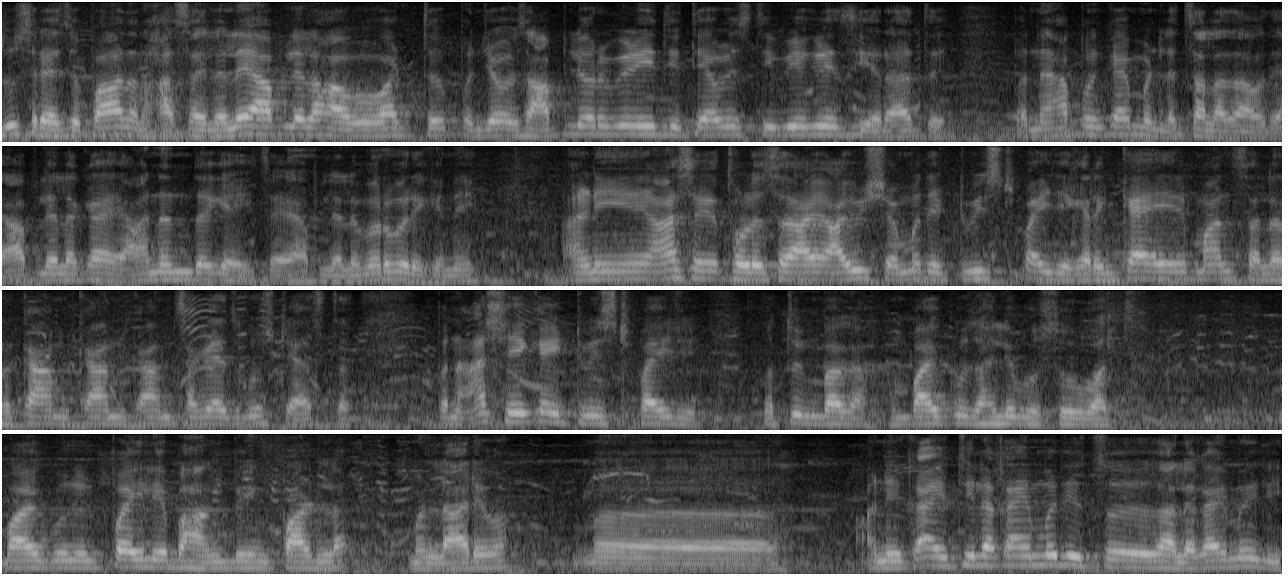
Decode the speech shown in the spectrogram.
दुसऱ्याचं पाहताना हसायला लय आपल्याला हवं वाटतं पण ज्यावेळेस आपल्यावर वेळ येते त्यावेळेस ती वेगळीच हे राहतं. पण आपण काय म्हटलं चला जाऊ दे आपल्याला काय आनंद घ्यायचा आहे आपल्याला बरोबर आहे की नाही? आणि असं थोडंसं आयुष्यामध्ये ट्विस्ट पाहिजे कारण काय माणसाला काम काम काम सगळ्याच गोष्टी असतात. पण असे काही ट्विस्ट पाहिजे. मग तुम्ही बघा बायको झाली बघ सुरुवात. बायकोने पहिले भांग बिंग पाडला म्हणलं अरे वा आणि काय तिला काय मध्येच झालं काय माहिती?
